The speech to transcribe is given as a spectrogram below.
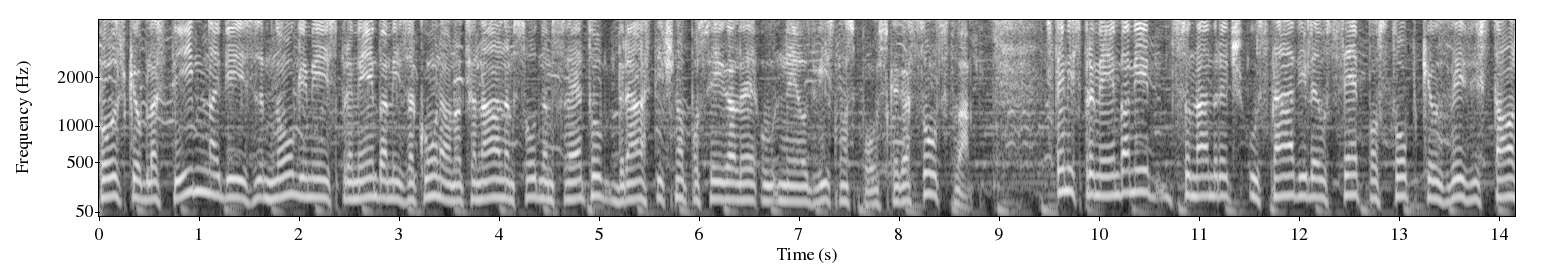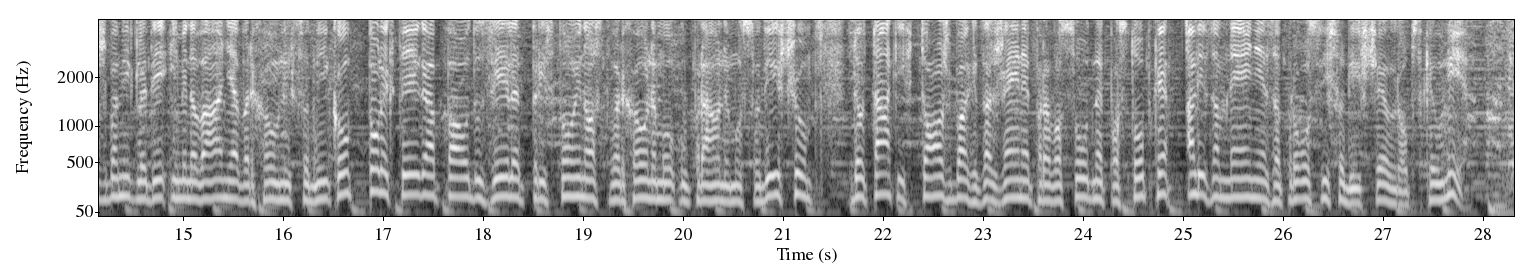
Polske oblasti naj bi z mnogimi spremembami zakona o nacionalnem sodnem svetu drastično posegale v neodvisnost polskega sodstva. S temi spremembami so namreč ustavile vse postopke v zvezi s tožbami glede imenovanja vrhovnih sodnikov, poleg tega pa oduzele pristojnost vrhovnemu upravnemu sodišču, da v takih tožbah zažene pravosodne postopke ali za mnenje zaprosi sodišče Evropske unije.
